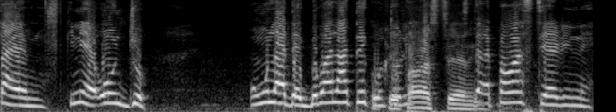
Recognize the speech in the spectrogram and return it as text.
ta um, kíní ẹ̀ ó ń jò. Òun la dẹ̀ gbé wá látẹ̀kọ̀ okay power steering. Ste- power steering ẹ̀.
